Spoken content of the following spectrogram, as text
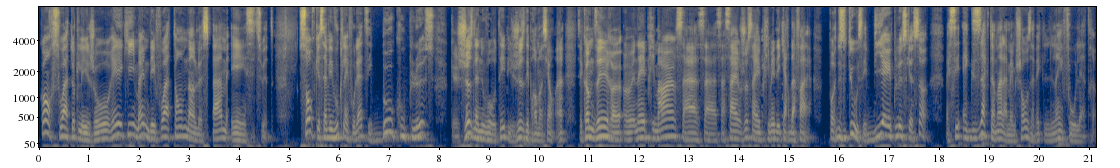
qu'on reçoit tous les jours et qui même des fois tombent dans le spam et ainsi de suite. Sauf que savez-vous que l'infolette, c'est beaucoup plus que juste de la nouveauté puis juste des promotions. Hein? C'est comme dire euh, un imprimeur, ça, sert juste à imprimer des cartes d'affaires. Pas du tout, c'est bien plus que ça. Mais c'est exactement la même chose avec l'infolettre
